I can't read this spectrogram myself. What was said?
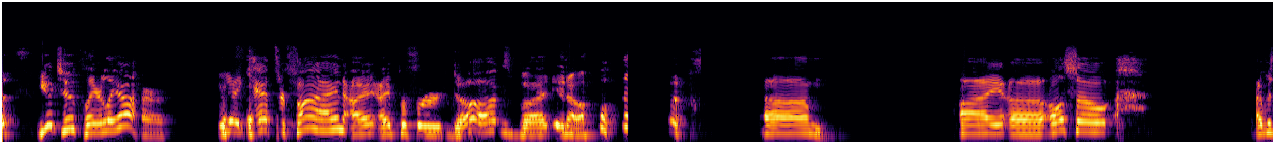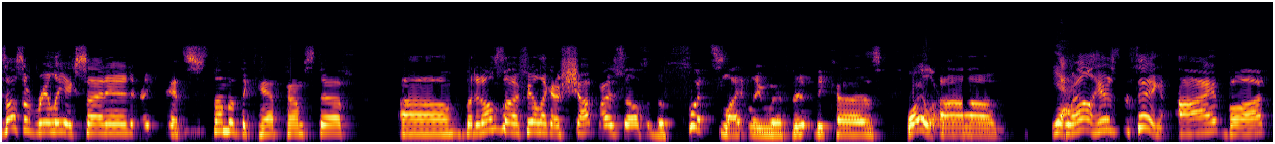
you two clearly are. Yeah, cats are fine. I, I prefer dogs, but you know. um, I uh, also, I was also really excited at some of the Capcom stuff. Um, but it also, I feel like I shot myself in the foot slightly with it because, Spoiler. uh, yeah. well, here's the thing. I bought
